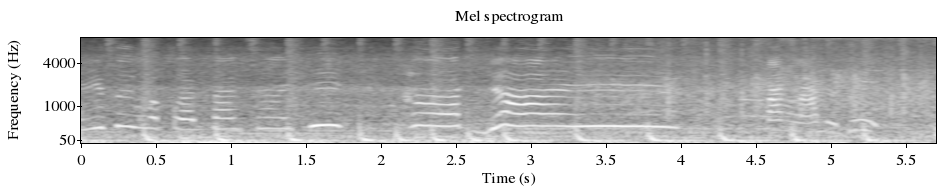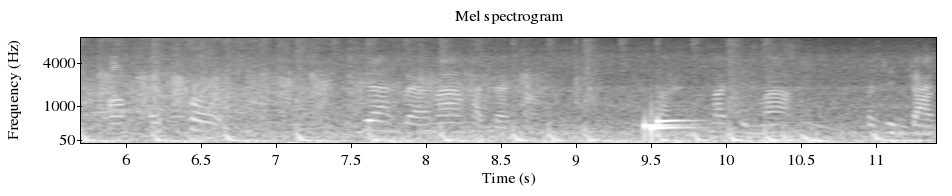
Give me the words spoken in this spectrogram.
ย ซึ่งมาเปิดแฟรนไชส์ที่หาดใหญ่ ตั้งร้านอยู่ที่ปั๊มเอสโซแยกแดงหน้าหัดใหญ่ค่ะน่ากินมากไปกินกัน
